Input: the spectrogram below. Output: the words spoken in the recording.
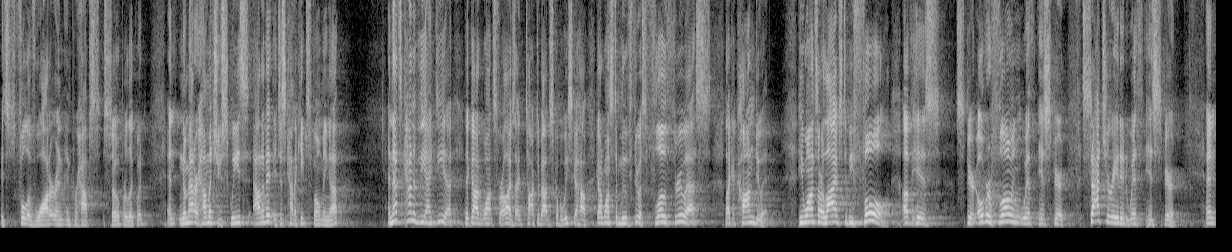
It's full of water and, and perhaps soap or liquid. And no matter how much you squeeze out of it, it just kind of keeps foaming up. And that's kind of the idea that God wants for our lives. I talked about just a couple weeks ago how God wants to move through us, flow through us like a conduit. He wants our lives to be full of His Spirit, overflowing with His Spirit, saturated with His Spirit. And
